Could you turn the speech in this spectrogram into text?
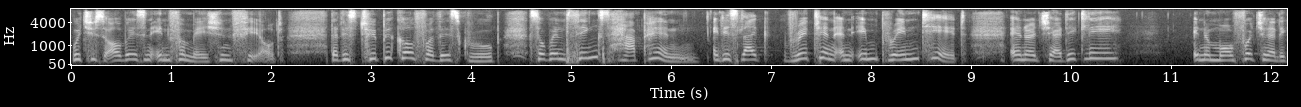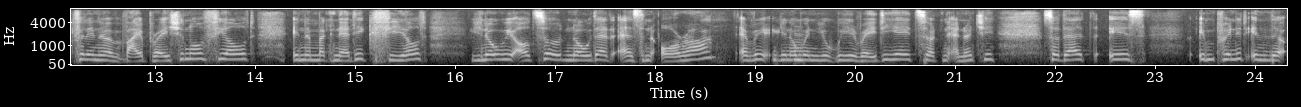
which is always an information field that is typical for this group so when things happen it is like written and imprinted energetically in a morphogenetic field in a vibrational field in a magnetic field you know, we also know that as an aura. Every, you know, mm-hmm. when you we radiate certain energy, so that is imprinted in the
